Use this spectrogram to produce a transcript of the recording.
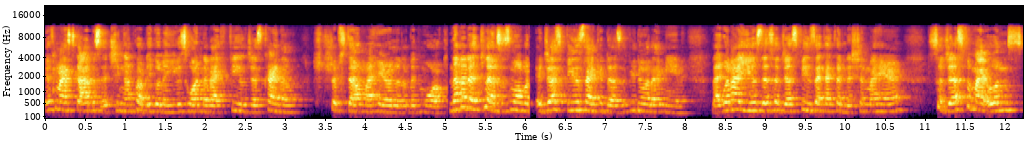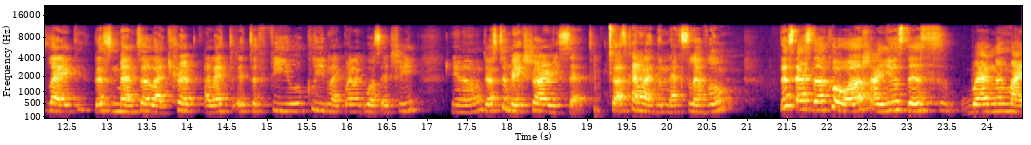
if my scalp is itching I'm probably going to use one that I feel just kind of strips down my hair a little bit more. Not that it cleanses more but it just feels like it does if you know what I mean. Like when I use this it just feels like I condition my hair. So just for my own like this mental like trip I like it to feel clean like when it was itchy you know, just to make sure I reset. So that's kind of like the next level. This Esther co-wash, I use this when my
